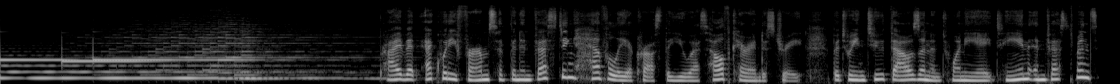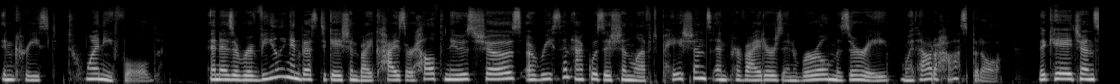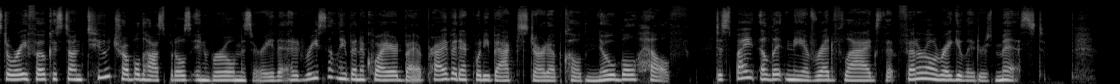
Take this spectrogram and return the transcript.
Private equity firms have been investing heavily across the U.S. healthcare industry. Between 2000 and 2018, investments increased 20 fold. And as a revealing investigation by Kaiser Health News shows, a recent acquisition left patients and providers in rural Missouri without a hospital. The KHN story focused on two troubled hospitals in rural Missouri that had recently been acquired by a private equity backed startup called Noble Health, despite a litany of red flags that federal regulators missed.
